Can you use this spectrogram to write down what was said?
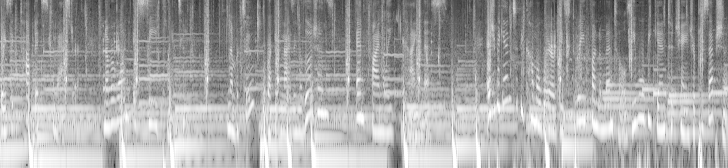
basic topics to master. Number one is seed planting. Number two, recognizing illusions. And finally, kindness. As you begin to become aware of these three fundamentals, you will begin to change your perception.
